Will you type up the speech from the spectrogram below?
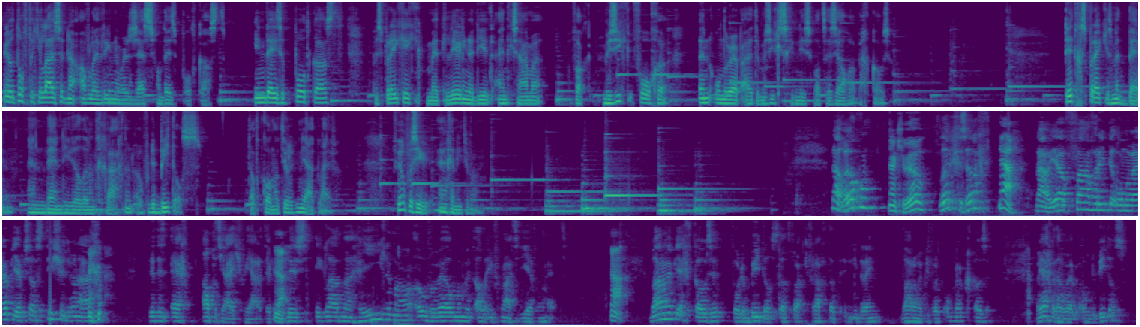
Heel tof dat je luistert naar aflevering nummer 6 van deze podcast. In deze podcast bespreek ik met leerlingen die het eindexamen vak muziek volgen een onderwerp uit de muziekgeschiedenis wat zij zelf hebben gekozen. Dit gesprek is met Ben en Ben die wilde het graag doen over de Beatles. Dat kon natuurlijk niet uitblijven. Veel plezier en geniet ervan. Nou, welkom. Dankjewel. Leuk, gezellig. Ja, Nou, jouw favoriete onderwerp, je hebt zelfs een t-shirt aan. Dit is echt appeltje eitje voor jou natuurlijk. Ja. Dus ik laat me helemaal overwelmen met alle informatie die jij van me hebt. ja. Waarom heb je echt gekozen voor de Beatles? Dat vraag ik vraag dat in iedereen. Waarom heb je voor het onderwerp gekozen? Maar jij gaat het over hebben over de Beatles.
